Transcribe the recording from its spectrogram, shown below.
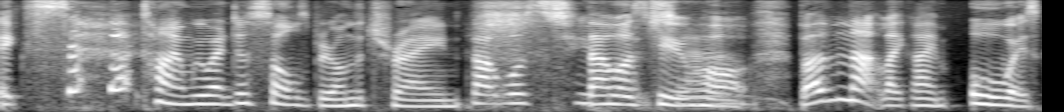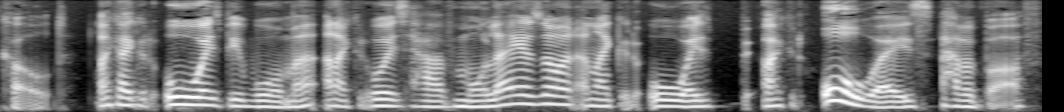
Except that time we went to Salisbury on the train. That was too That was too yeah. hot. But other than that, like I'm always cold. Like I could always be warmer and I could always have more layers on and I could always I could always have a bath.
